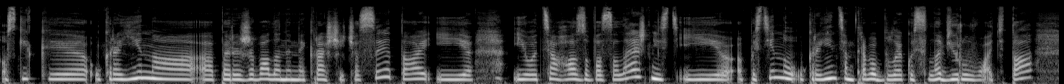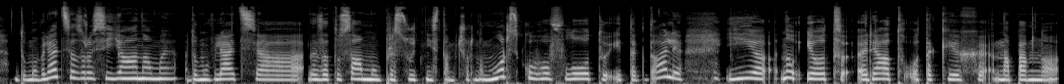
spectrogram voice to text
оскільки Україна переживала не найкращі часи, та і, і оця газова залежність, і постійно українцям треба було якось лавірувати, та домовлятися з росіянами, домовлятися за ту саму присутність там Чорноморського флоту і так далі. І ну і от ряд отаких, напевно,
